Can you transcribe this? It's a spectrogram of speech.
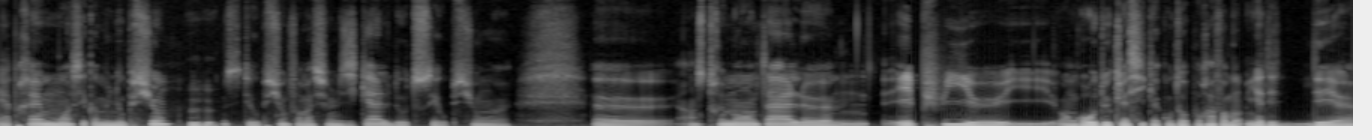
et après, moi, c'est comme une option. Mhm. C'était option formation musicale, d'autres, c'est option euh, euh, instrumentale. Euh, et puis, en gros, de classique à contemporain. Enfin bon, il y a des,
